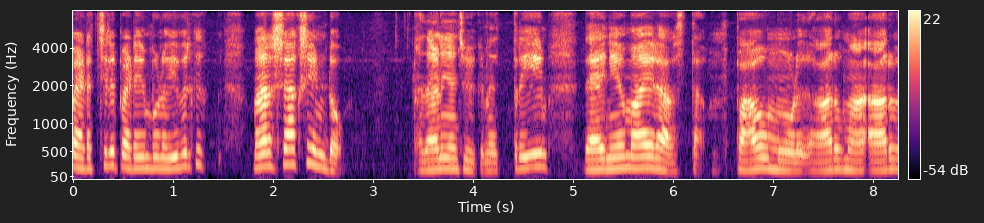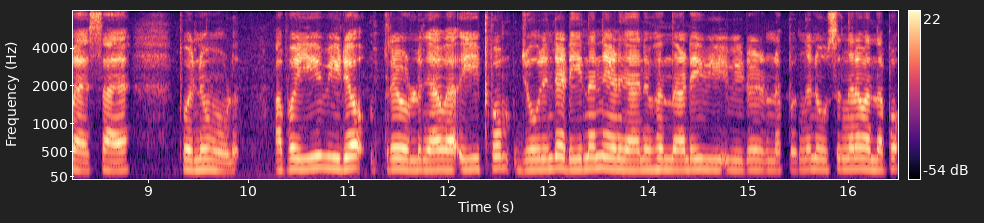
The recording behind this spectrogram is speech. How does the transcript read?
പെടച്ചിൽ പെടയുമ്പോഴും ഇവർക്ക് മനസാക്ഷി ഉണ്ടോ അതാണ് ഞാൻ ചോദിക്കുന്നത്. ഇത്രയും ദയനീയമായ ഒരവസ്ഥ പാവം മോൾ ആറ് മാ ആറ് വയസ്സായ പൊന്നു മോൾ. അപ്പോൾ ഈ വീഡിയോ ഇത്രയേ ഉള്ളൂ. ഞാൻ ഈ ഇപ്പം ജോലിന്റെ ഇടയിൽ തന്നെയാണ് ഞാൻ വന്നാണ്ട് ഈ വീഡിയോ ഇടുന്നത്. അപ്പോൾ ഇങ്ങനെ ന്യൂസ് ഇങ്ങനെ വന്നപ്പോൾ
